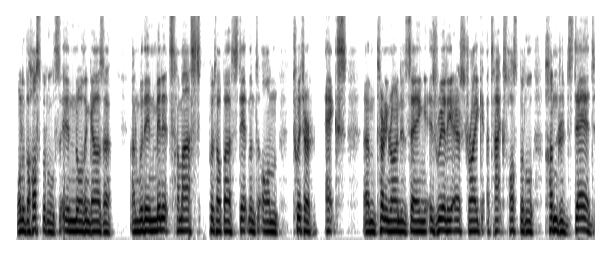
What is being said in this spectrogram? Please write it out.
one of the hospitals in northern Gaza. And within minutes, Hamas put up a statement on Twitter X, um, turning around and saying Israeli airstrike attacks hospital, hundreds dead.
